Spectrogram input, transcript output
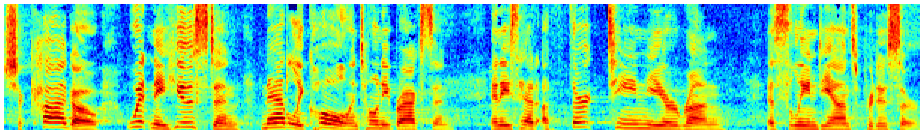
Chicago, Whitney Houston, Natalie Cole, and Toni Braxton. And he's had a 13 year run as Celine Dion's producer.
